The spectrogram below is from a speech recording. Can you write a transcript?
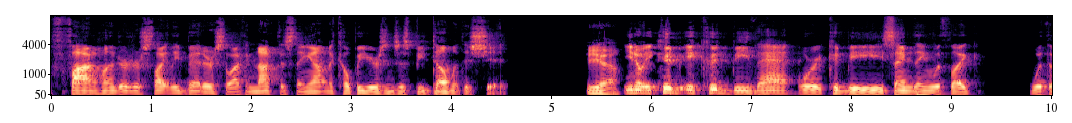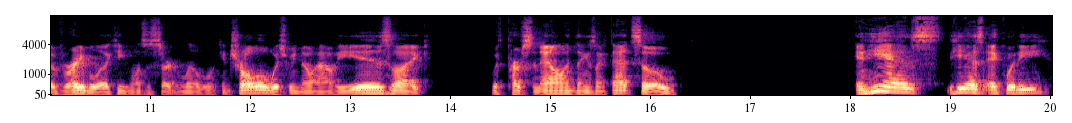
500 or slightly better so I can knock this thing out in a couple years and just be done with this shit. Yeah. You know, it could it could be that or it could be same thing with like with a Vrabel like he wants a certain level of control, which we know how he is like with personnel and things like that. So and he has he has equity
